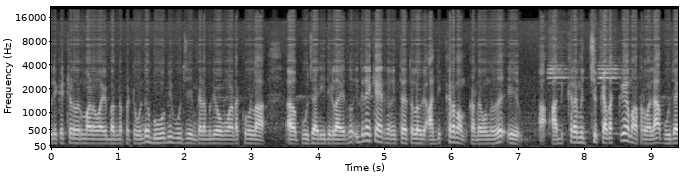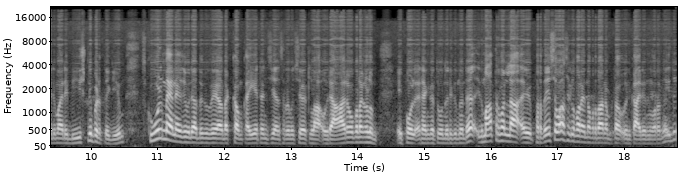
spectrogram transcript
ഒരു കെട്ടിട നിർമ്മാണവുമായി ബന്ധപ്പെട്ടുകൊണ്ട് ഭൂമി പൂജയും ഹോമവും അടക്കമുള്ള പൂജാ രീതികളായിരുന്നു. ഇതിലേക്കായിരുന്നു ഇത്തരത്തിലുള്ള ഒരു അതിക്രമം കണ്ടുവന്നത്. അതിക്രമിച്ചു കടക്കുക മാത്രമല്ല പൂജാരിമാരെ ഭീഷണിപ്പെടുത്തുകയും സ്കൂൾ മാനേജ്മെന്റ് അധികൃതരെ അടക്കം കൈയേറ്റം ചെയ്യാൻ ശ്രമിച്ചിട്ടുള്ള ഒരു ആരോപണങ്ങളും ഇപ്പോൾ രംഗത്ത് വന്നിരിക്കുന്നുണ്ട്. ഇത് മാത്രമല്ല പ്രദേശവാസികൾ പറയുന്ന പ്രധാനപ്പെട്ട ഒരു കാര്യം എന്ന് പറയുന്നത് ഇത്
